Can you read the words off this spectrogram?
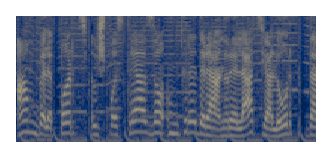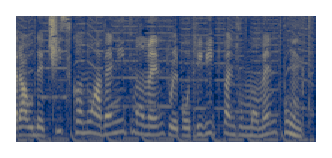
Ambele părți își păstrează încrederea în relația lor, dar au decis că nu a venit momentul potrivit pentru un moment. Punct.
